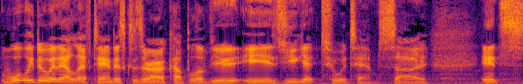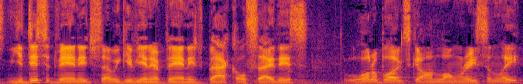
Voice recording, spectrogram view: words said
what we do with our left-handers, because there are a couple of you, is you get two attempts. So it's your disadvantage, so we give you an advantage back. I'll say this, a lot of blokes going long recently.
